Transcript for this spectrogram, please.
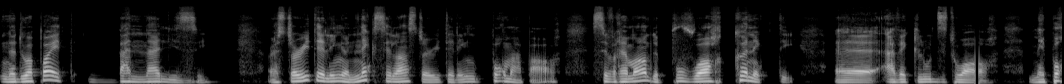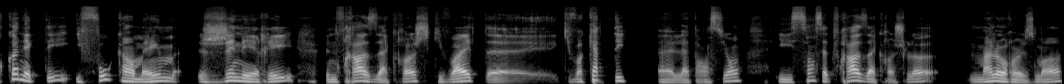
ne doit pas être banalisé. Un storytelling, un excellent storytelling pour ma part, c'est vraiment de pouvoir connecter euh, avec l'auditoire. Mais pour connecter, il faut quand même générer une phrase d'accroche qui va être, euh, qui va capter euh, l'attention. Et sans cette phrase d'accroche-là, malheureusement,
